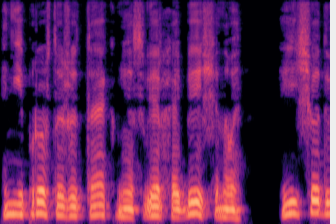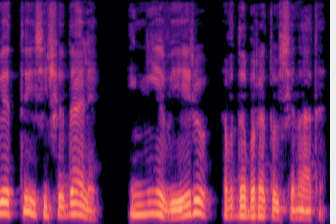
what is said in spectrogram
не просто же так мне сверхобещанного еще две тысячи дали. Не верю в доброту Сената.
